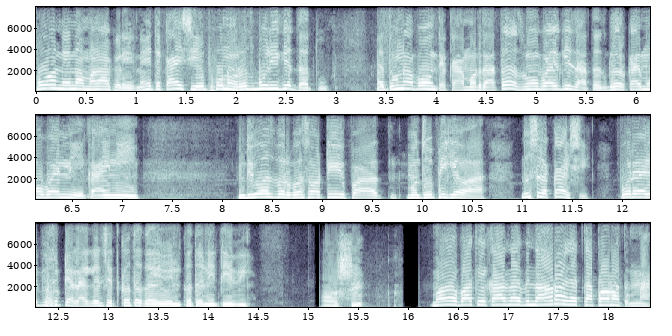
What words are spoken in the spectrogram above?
फोन आहे ना मनाकडे नाही तर काय शे फोनवरच बोली घेत जातो तुम्हाला पाहून त्या कामावर जातच मोबाईल घे जातच घर काय मोबाईल नाही काय नाही. दिवसभर बसाव टी व्ही पाहत मग झोपी घ्यावा. दुसरं काय शे? पोऱ्याला बी सुट्ट्या लागेल शेत कत काय होईल कत नाही ते बी. असे मग बाकी कांदा बिंदा आवरा का पाहुणा तुम्हाला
